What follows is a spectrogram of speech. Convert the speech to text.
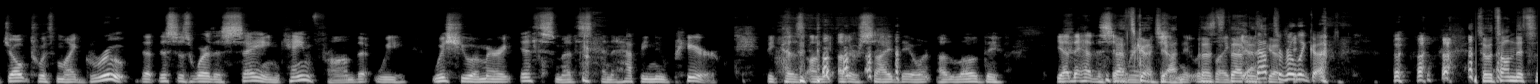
joked with my group that this is where the saying came from that we wish you a Merry Isthmus and a Happy New Pier, because on the other side they would unload the. Yeah, they had the same. That's good, John. It was that's, like, that yeah. that's good. really good. so it's on this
